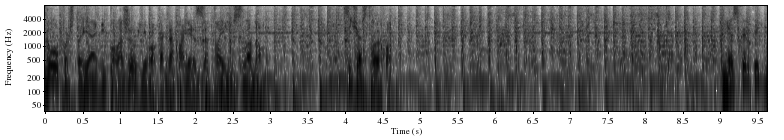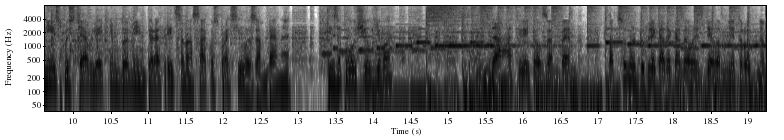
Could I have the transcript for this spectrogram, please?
Глупо, что я не положил его, когда полез за твоим слоном. Сейчас твой ход». Несколько дней спустя в летнем доме императрица Насаку спросила Замбена, «Ты заполучил его?» «Да», — ответил Замбен. Подсунуть дубликат оказалось делом нетрудным.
